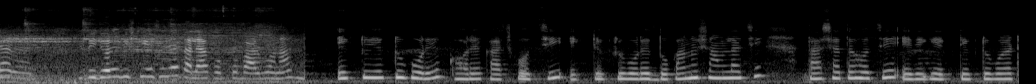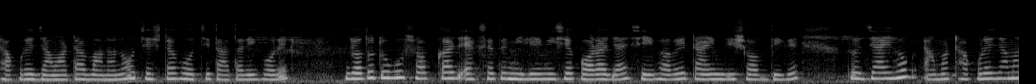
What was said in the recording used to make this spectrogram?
যায়, যদি জোরে বৃষ্টি এসে যায়, তাহলে আর করতে পারব না। একটু একটু করে ঘরে কাজ করছি, একটু একটু করে দোকানও সামলাচ্ছি। তার সাথে হচ্ছে এদিকে একটু একটু করে ঠাকুরের জামাটা বানানোও চেষ্টা করছি তাড়াতাড়ি করে। যতটুকু সব কাজ একসাথে মিলিয়ে মিশে করা যায়, সেইভাবেই টাইম দিই সব দিকে। তো যাই হোক, আমার ঠাকুরের জামা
